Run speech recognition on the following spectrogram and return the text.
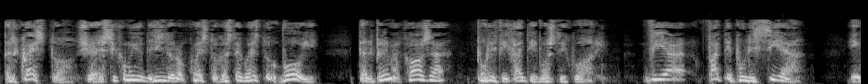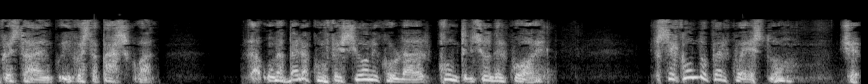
Per questo, cioè, siccome io desidero questo, questo e questo, voi, per prima cosa, purificate i vostri cuori. Via, fate pulizia in questa, in questa Pasqua. Una bella confessione con la contrizione del cuore. Secondo per questo, cioè,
